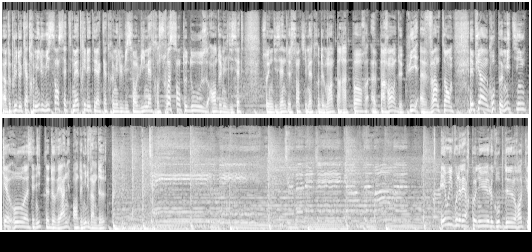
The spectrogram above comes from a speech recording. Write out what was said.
un peu plus de 4807 mètres. Il était à 4808 mètres 72 en 2017, soit une dizaine de centimètres de moins par rapport euh, par an depuis 20 ans. Et puis un groupe meeting au Zénith d'Auvergne en 2022. Et oui, vous l'avez reconnu, le groupe de rock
